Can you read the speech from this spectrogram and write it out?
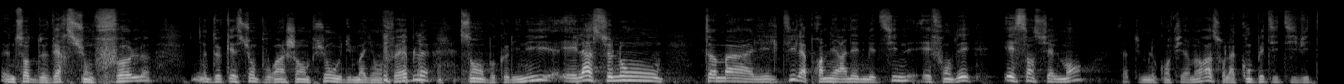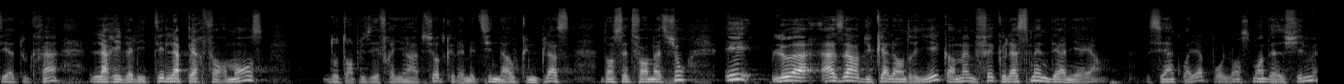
à une sorte de version folle de questions pour un champion ou du maillon faible, sans Boccolini. Et là, selon Thomas Lilti, la première année de médecine est fondée essentiellement ça tu me le confirmeras, sur la compétitivité à tout craint, la rivalité, la performance, d'autant plus effrayant et absurde que la médecine n'a aucune place dans cette formation. Et le hasard du calendrier, quand même, fait que la semaine dernière, c'est incroyable pour le lancement d'un film,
